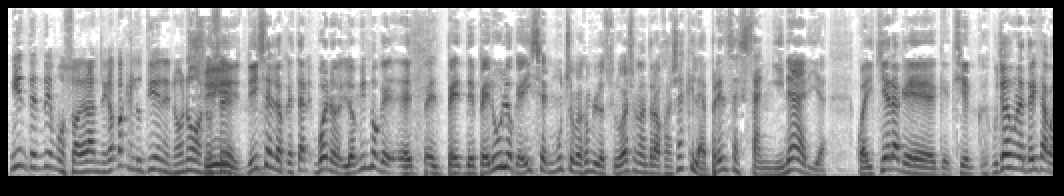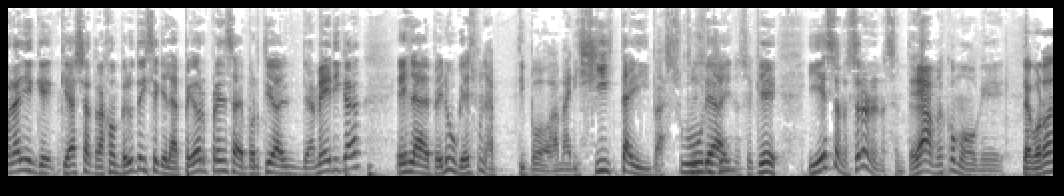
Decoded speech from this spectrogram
ni entendemos su agrande, capaz que lo tienen o no, sí, no sé. dicen los que están. Bueno, lo mismo que eh, pe- pe- de Perú, lo que dicen mucho, por ejemplo, los uruguayos que han trabajado allá es que la prensa es sanguinaria. Cualquiera que. que si escuchás una entrevista con alguien que, que haya trabajado en Perú, te dice que la peor prensa deportiva de América es la de Perú, que es una tipo amarillista y basura Sí, sí, sí. y no sé qué. Y eso nosotros no nos enteramos, es como que. ¿Te acordás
